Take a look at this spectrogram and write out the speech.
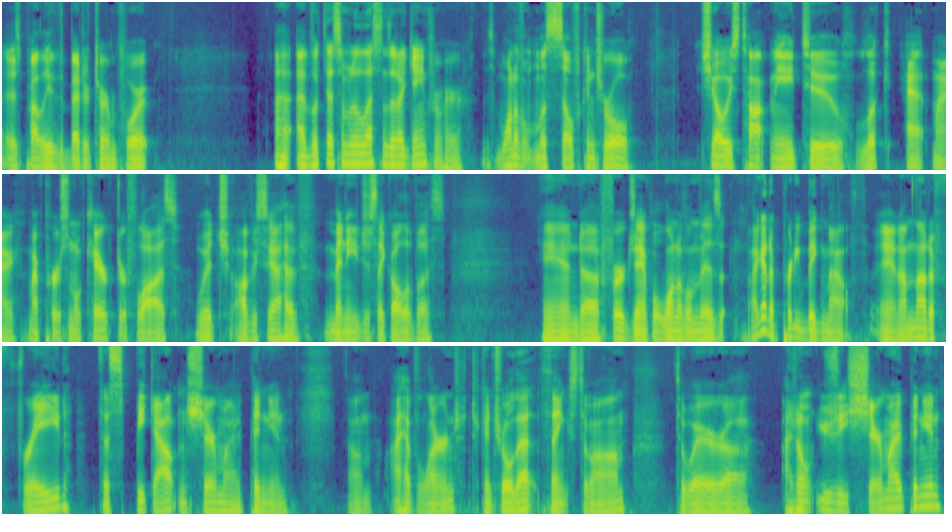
is probably the better term for it. I, looked at some of the lessons that I gained from her. One of them was self control she always taught me to look at my my personal character flaws, which obviously I have many, just like all of us. And uh, for example, one of them is I got a pretty big mouth, and I'm not afraid to speak out and share my opinion. Um, I have learned to control that thanks to mom, to where uh, I don't usually share my opinion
